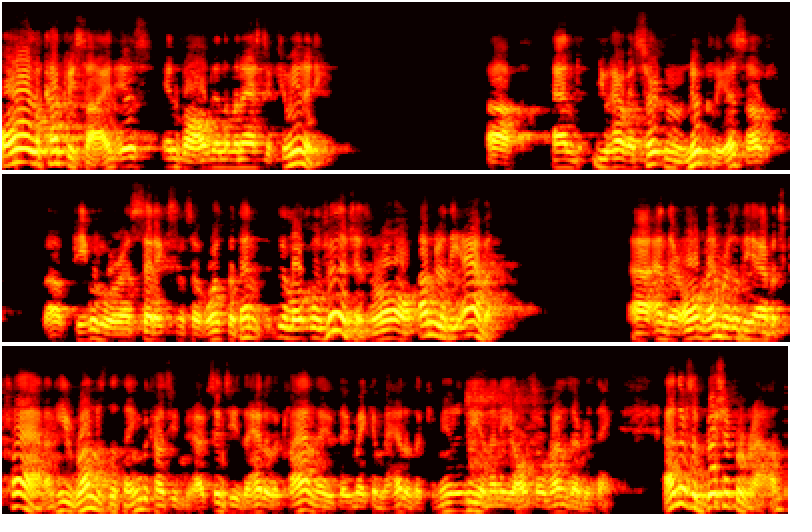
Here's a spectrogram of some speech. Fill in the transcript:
all the countryside is involved in the monastic community. Uh, and you have a certain nucleus of uh, people who are ascetics and so forth, but then the local villages are all under the abbot. Uh, and they're all members of the abbot's clan, and he runs the thing because he, uh, since he's the head of the clan, they, they make him the head of the community, and then he also runs everything. And there's a bishop around,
